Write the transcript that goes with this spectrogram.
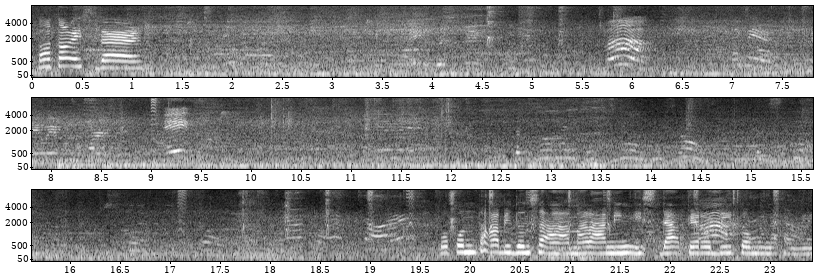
Toto is there. Pupunta kami doon sa maraming isda pero dito muna kami.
